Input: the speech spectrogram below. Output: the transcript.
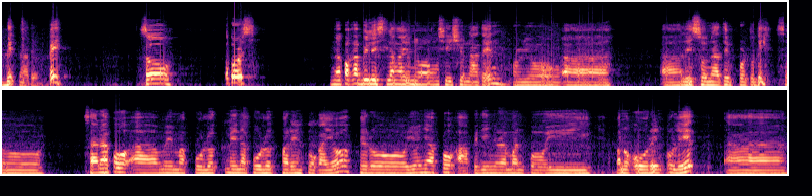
bit natin. Okay? So, of course, napakabilis lang ngayon yung session natin or yung uh, uh, lesson natin for today. So, sana po uh, may mapulot, may napulot pa rin po kayo. Pero yun nga po, uh, pwede nyo naman po i-panoorin ulit. Uh,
